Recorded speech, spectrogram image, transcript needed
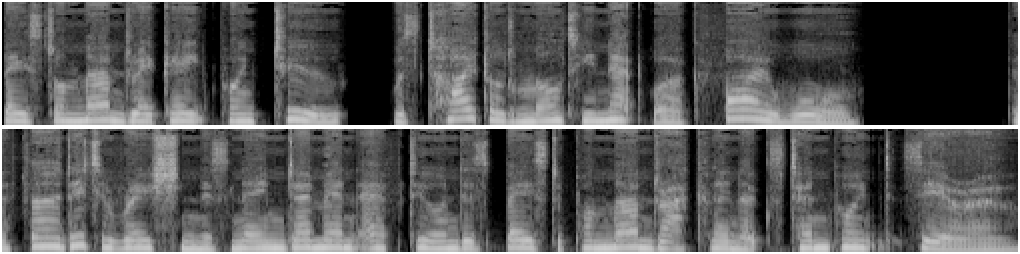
based on Mandrake 8.2, was titled Multi-Network Firewall. The third iteration is named MNF2 and is based upon Mandrake Linux 10.0.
